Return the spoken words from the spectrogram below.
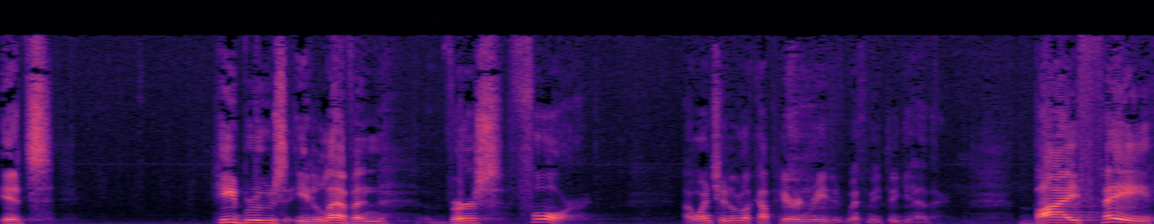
It's Hebrews 11, verse 4. I want you to look up here and read it with me together. By faith,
